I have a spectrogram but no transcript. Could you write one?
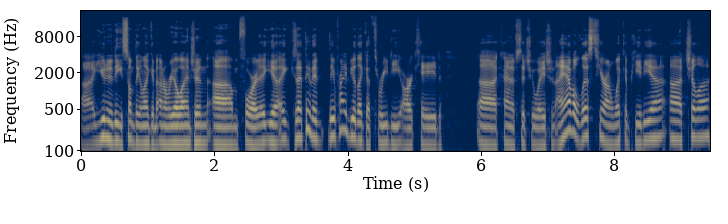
Uh, Unity, something like an Unreal Engine um, for it, yeah, because I think they they probably do like a 3D arcade uh, kind of situation. I have a list here on Wikipedia, uh, Chilla,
